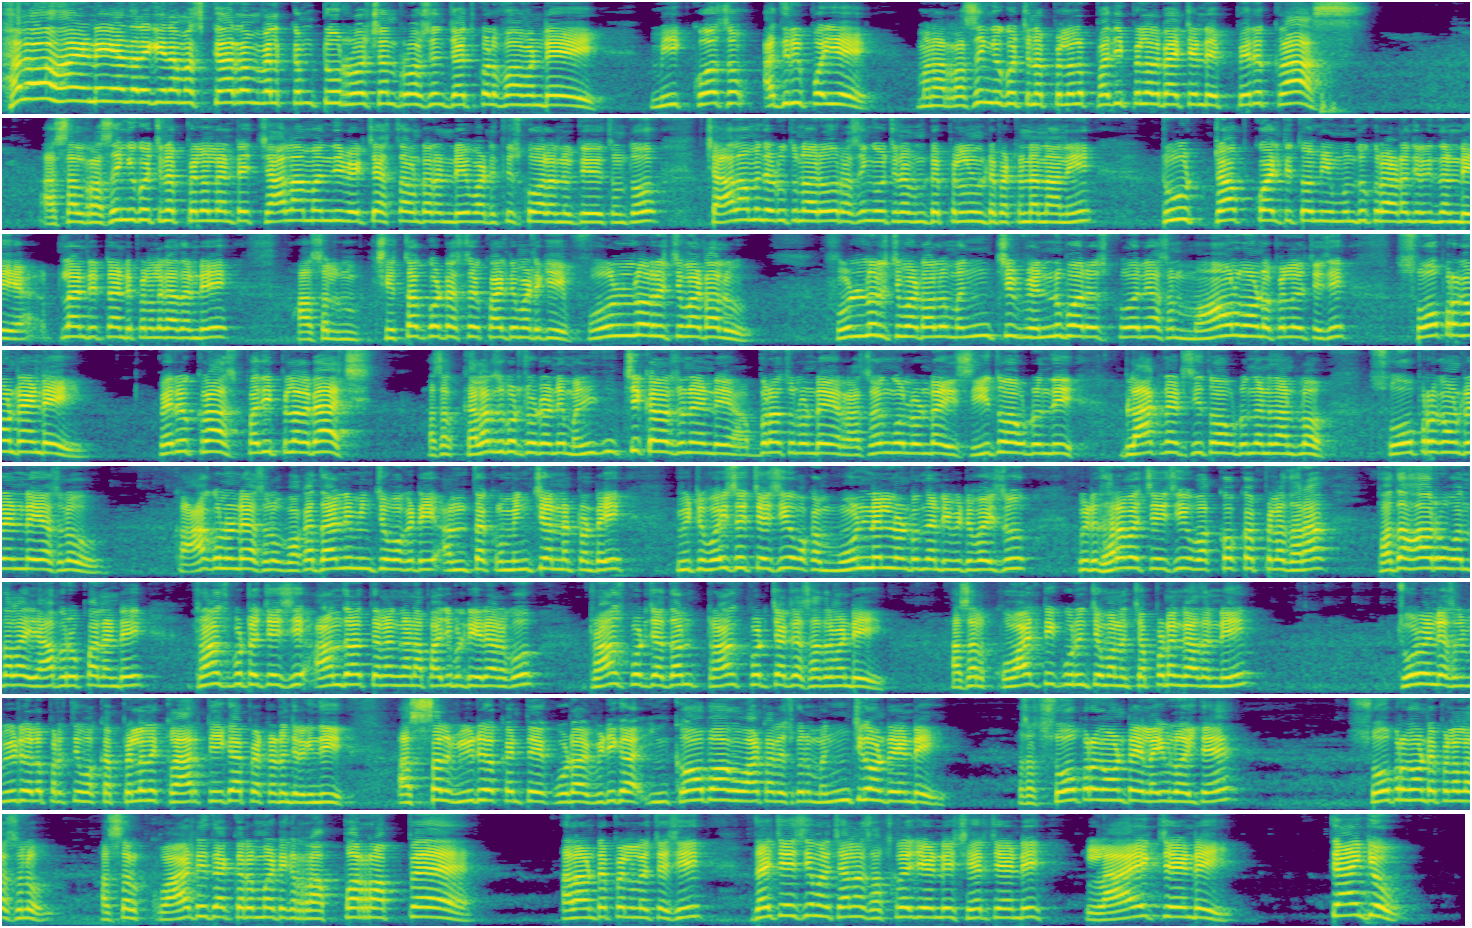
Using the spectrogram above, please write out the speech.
Hello hi అండి. అందరికీ నమస్కారం. వెల్కమ్ టు రోషన్ రోషన్ జడ్జ్కోళ్ళ ఫామ్ అండి. మీకోసం అదిరిపోయే మన రసంగికి వచ్చిన పిల్లలు పది పిల్లల బ్యాచ్ అండి. Peru cross. అసలు రసంగికి వచ్చిన పిల్లలు అంటే చాలామంది వెయిట్ చేస్తూ ఉంటారండి. వాటిని తీసుకోవాలనే ఉద్దేశంతో చాలామంది అడుగుతున్నారు రసంగి వచ్చినటువంటి ఉంటే పిల్లలు ఉంటే పెట్టండి అన్న అని. టూ టాప్ క్వాలిటీతో మీ ముందుకు రావడం జరిగిందండి. అట్లాంటి ఇట్లాంటి పిల్లలు కాదండి. అసలు చిత్త కొట్టేస్తే క్వాలిటీ మటుకి ఫుల్ రిచ్ వాటాలు. ఫుల్ రిచ్ మంచి వెన్ను పారేసుకొని అసలు మామూలుగా ఉండవు పిల్లలు వచ్చేసి. సూపర్గా ఉంటాయండి. పెరుగు క్రాస్ పది పిల్లల బ్యాచ్. అసలు కలర్స్ కూడా చూడండి మంచి కలర్స్ ఉన్నాయండి. అబ్రాసులు ఉన్నాయి రసంగులు ఉన్నాయి సీతో ఒకటి ఉంది బ్లాక్ నైట్ సీతో ఒకటి ఉందండి దాంట్లో. సూపర్గా ఉంటాయండి అసలు. కాకులు ఉండే అసలు ఒకదాన్ని మించి ఒకటి అంతకు మించి అన్నట్టుంటాయి వీటి వయసు వచ్చేసి ఒక మూడు నెలలు ఉంటుందండి వీటి వయసు. వీటి ధర వచ్చేసి ఒక్కొక్క పిల్ల ధర పదహారు వందల యాభై రూపాయలండి. ట్రాన్స్పోర్ట్ వచ్చేసి ఆంధ్ర తెలంగాణ పాజిబిలిటీ ఏరియాలకు ట్రాన్స్పోర్ట్ చేద్దాం ట్రాన్స్పోర్ట్ చార్జెస్ చదవండి అసలు క్వాలిటీ గురించి మనం చెప్పడం కాదండి. చూడండి అసలు వీడియోలో ప్రతి ఒక్క పిల్లని క్లారిటీగా పెట్టడం జరిగింది. అస్సలు వీడియో కంటే కూడా విడిగా ఇంకా బాగా వాటాలు వేసుకొని మంచిగా ఉంటాయండి. అసలు సూపర్గా ఉంటాయి లైవ్లో అయితే. సూపర్గా ఉంటాయి పిల్లలు అసలు. అసలు క్వాలిటీ దగ్గర మటుకు రప్ప రప్పే. అలా ఉంటే పిల్లలు వచ్చేసి దయచేసి మన ఛానల్ సబ్స్క్రైబ్ చేయండి షేర్ చేయండి. లైక్ చేయండి. Thank you.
